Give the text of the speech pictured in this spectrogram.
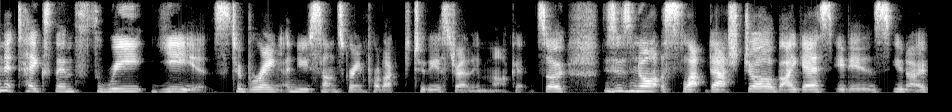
reckon it takes them three years to bring a new sunscreen product product to the Australian market. So this is not a slapdash job. I guess it is, you know,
